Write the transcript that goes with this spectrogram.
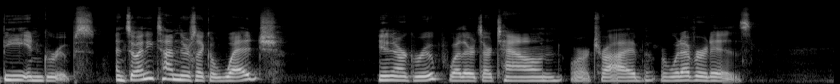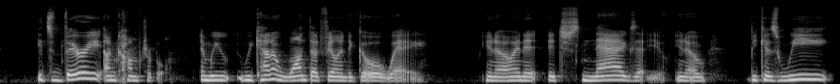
be in groups. And so anytime there's like a wedge in our group whether it's our town or our tribe or whatever it is it's very uncomfortable. And we we kind of want that feeling to go away you know and it it just nags at you you know because we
